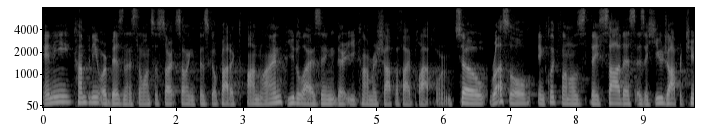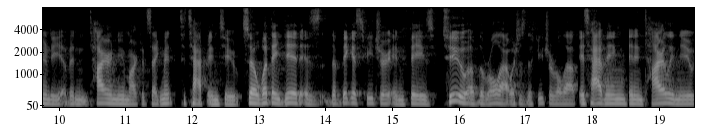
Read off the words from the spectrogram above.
any company or business that wants to start selling physical product online utilizing their e-commerce Shopify platform. So Russell in ClickFunnels, they saw this as a huge opportunity of an entire new market segment to tap into. So what they did is the biggest feature in phase two of the rollout, which is the future rollout, is having an entirely new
